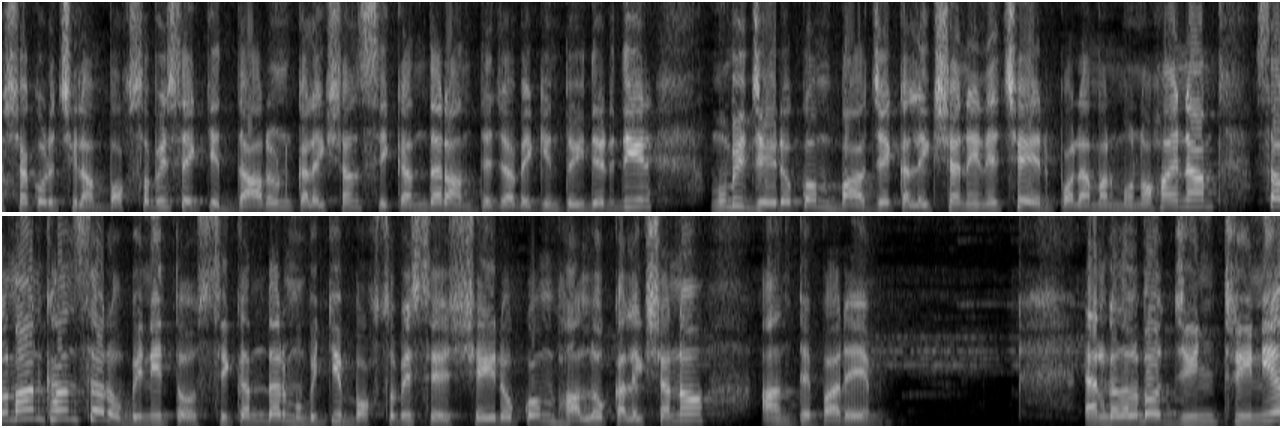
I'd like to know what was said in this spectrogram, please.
আশা করেছিলাম বক্স অফিসে একটি দারুণ কালেকশন সিকান্দার আনতে যাবে। কিন্তু ঈদের দিন মুভি যেরকম বাজে কালেকশন এনেছে এরপরে আমার মনে হয় না। সালমান খান স্যার, অভিনীত সিকান্দার মুভিটি বক্স অফিসে সেই রকম ভালো কালেকশনও আনতে পারে। এখন কথা বলব জিন থ্রি নিয়ে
